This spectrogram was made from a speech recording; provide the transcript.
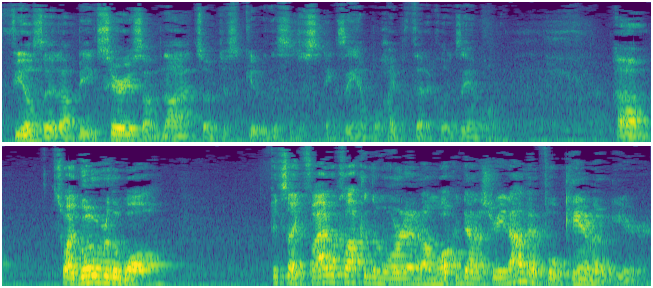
feels that I'm being serious, I'm not. So I'm just giving this is just an example, hypothetical example. Um, so I go over the wall. It's like five o'clock in the morning, and I'm walking down the street, and I'm in full camo gear.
